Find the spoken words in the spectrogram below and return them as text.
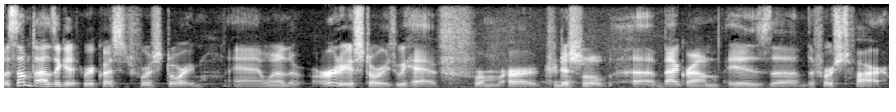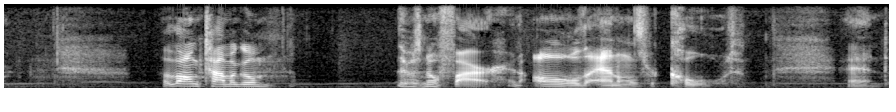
But sometimes I get requested for a story, and one of the earliest stories we have from our traditional uh, background is uh, the first fire. A long time ago, there was no fire, and all the animals were cold. And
